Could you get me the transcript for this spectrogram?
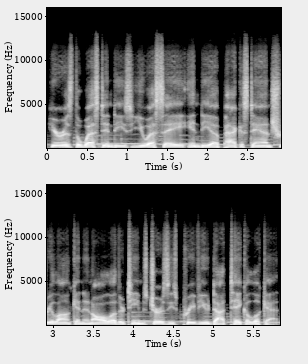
Here is the West Indies, USA, India, Pakistan, Sri Lankan, and all other teams' jerseys preview. Take a look at.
